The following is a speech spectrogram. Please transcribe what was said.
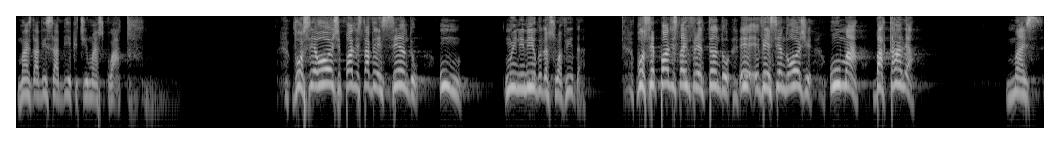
Mas Davi sabia que tinha mais quatro. Você hoje pode estar vencendo um, um inimigo da sua vida. Você pode estar enfrentando e vencendo hoje uma batalha mas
